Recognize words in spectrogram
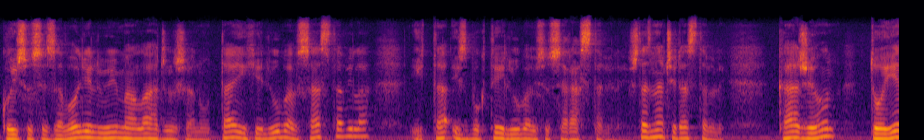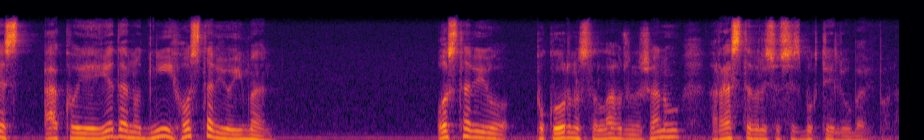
koji su se zavoljeli u ima Allah Đelšanu, ta ih je ljubav sastavila i, ta, i zbog te ljubavi su se rastavili. Šta znači rastavili? Kaže on, to jest ako je jedan od njih ostavio iman, ostavio pokornost Allahu Đelešanu, rastavili su se zbog te ljubavi ponovno.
